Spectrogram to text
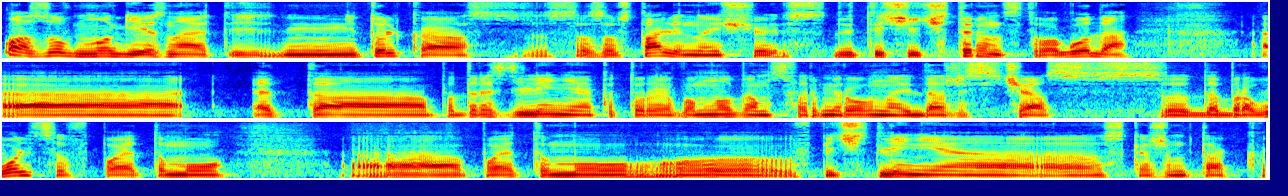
Ну, Азов многие знают не только с Азовстали, но еще и с 2014 года. Э, это подразделение, которое во многом сформировано и даже сейчас с добровольцев, поэтому, э, поэтому впечатление, скажем так,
